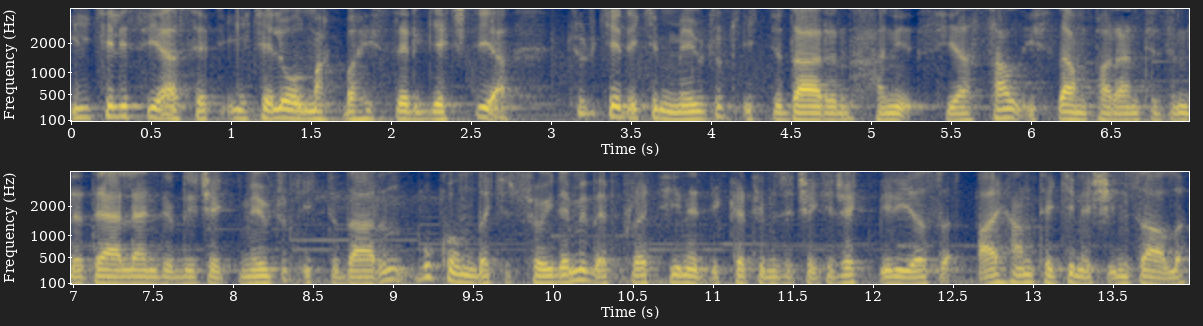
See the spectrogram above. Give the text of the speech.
ilkeli siyaset, ilkeli olmak bahisleri geçti ya. Türkiye'deki mevcut iktidarın hani siyasal İslam parantezinde değerlendirilecek mevcut iktidarın bu konudaki söylemi ve pratiğine dikkatimizi çekecek bir yazı. Ayhan Tekineş imzalı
